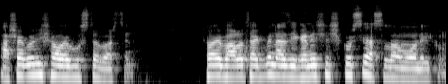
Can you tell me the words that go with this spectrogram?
আশা করি সবাই বুঝতে পারছেন। সবাই ভালো থাকবেন। আজ এখানে শেষ করছি। আসসালামু আলাইকুম।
